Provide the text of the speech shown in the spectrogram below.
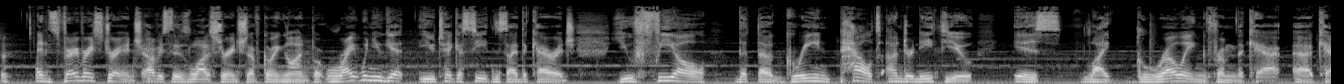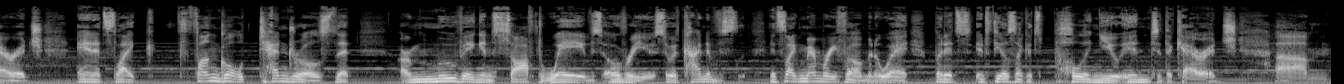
And it's very, very strange. Obviously, there's a lot of strange stuff going on. But right when you get, you take a seat inside the carriage, you feel that the green pelt underneath you is like growing from the uh, carriage, and it's like fungal tendrils that are moving in soft waves over you. So it kind of it's like memory foam in a way, but it's it feels like it's pulling you into the carriage. Um,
